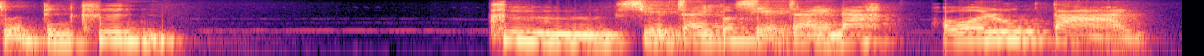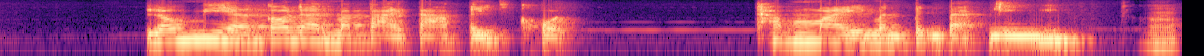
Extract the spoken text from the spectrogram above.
สวนกันขึ้น คือเสียใจก็เสียใจนะ เพราะว่าลูกตาย แล้วเมียก็ดันมาตายตามไปอีกคนทำไมมันเป็นแบบนี้ครับ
